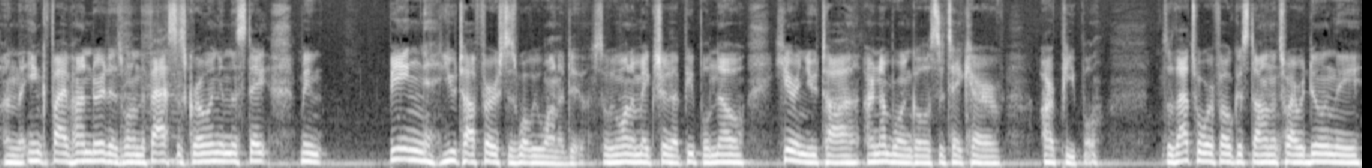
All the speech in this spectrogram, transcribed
on the Inc. 500 is one of the fastest growing in the state. I mean, being Utah first is what we want to do. So we want to make sure that people know here in Utah, our number one goal is to take care of our people. So that's what we're focused on. That's why we're doing the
